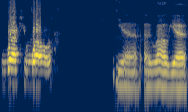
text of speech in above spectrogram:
working world. Yeah. Oh wow. Yeah.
